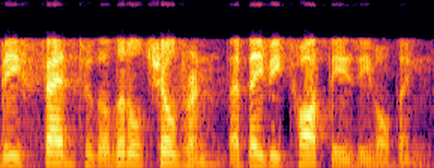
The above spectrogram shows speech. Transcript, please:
Be fed to the little children, that they be taught these evil things.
